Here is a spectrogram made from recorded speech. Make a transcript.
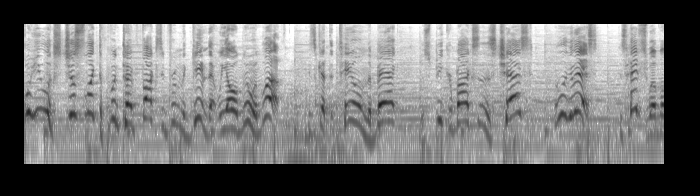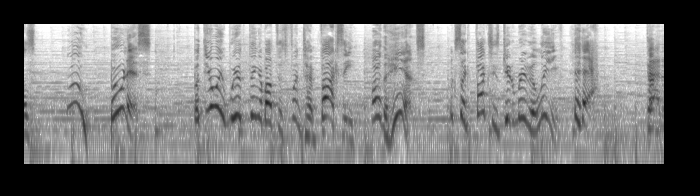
Boy, he looks just like the Funtime Foxy from the game that we all know and love. He's got the tail in the back, the speaker box in his chest, and look at this, his head swivels. Ooh, bonus! But the only weird thing about this Funtime Foxy are the hands. Looks like Foxy's getting ready to leave. Alright,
